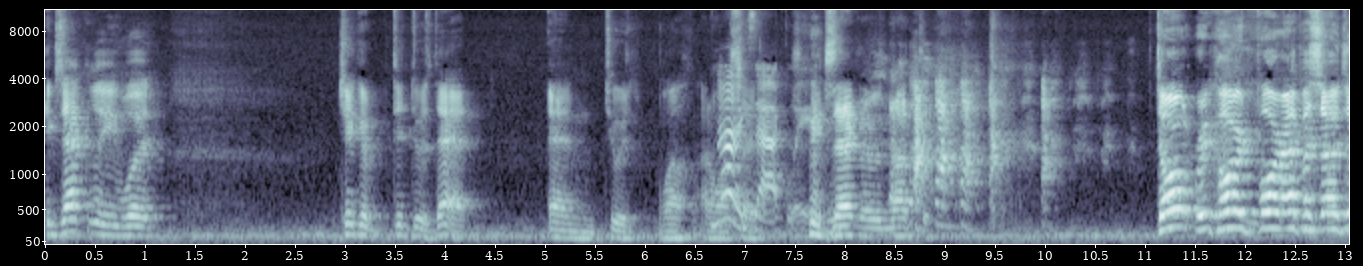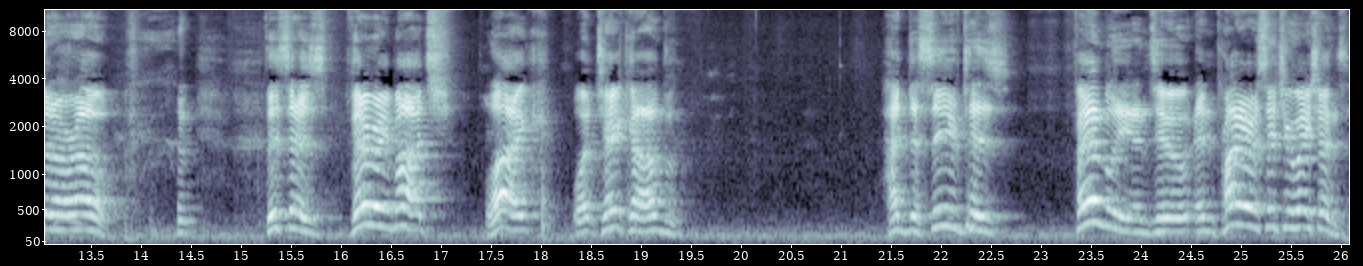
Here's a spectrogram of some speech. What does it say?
exactly what Jacob did to his dad, and to his well, I don't want to say exactly. exactly was not. To, don't record four episodes in a row. this is very much like what Jacob had deceived his family into in prior situations.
